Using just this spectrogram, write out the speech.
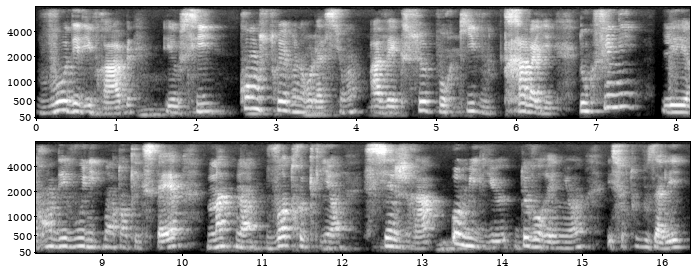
vos délivrables et aussi construire une relation avec ceux pour qui vous travaillez. Donc fini les rendez-vous uniquement en tant qu'expert. Maintenant, votre client siégera au milieu de vos réunions et surtout vous allez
